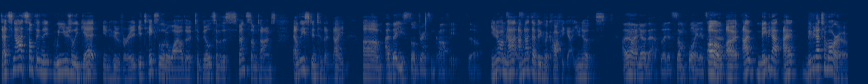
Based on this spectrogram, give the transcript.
that's not something that we usually get in Hoover. It, it takes a little while to to build some of the suspense sometimes, at least into the night. Um, I bet you still drink some coffee, though. You know, I'm not I'm not that big of a coffee guy. You know this. I know, I know that, but at some point it's. Oh, uh, I maybe not. I maybe not tomorrow,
